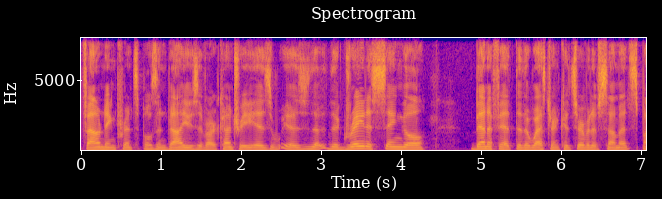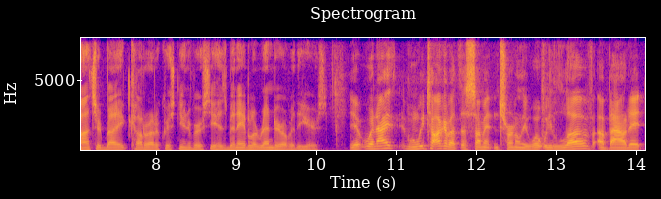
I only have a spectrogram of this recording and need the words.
founding principles and values of our country is, is the, the greatest single benefit that the Western Conservative Summit, sponsored by Colorado Christian University, has been able to render over the years. Yeah, when I when we talk about the summit internally, what we love about it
